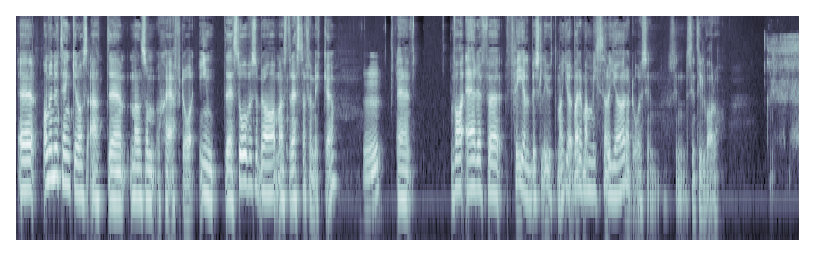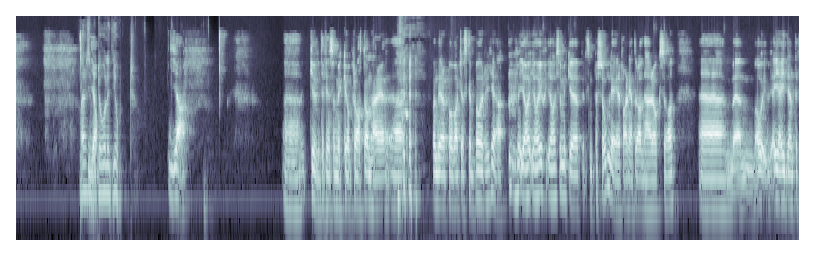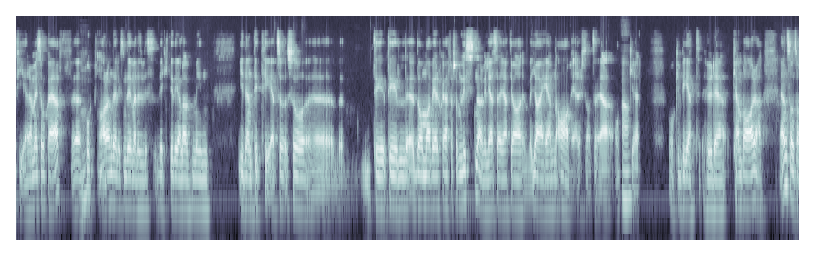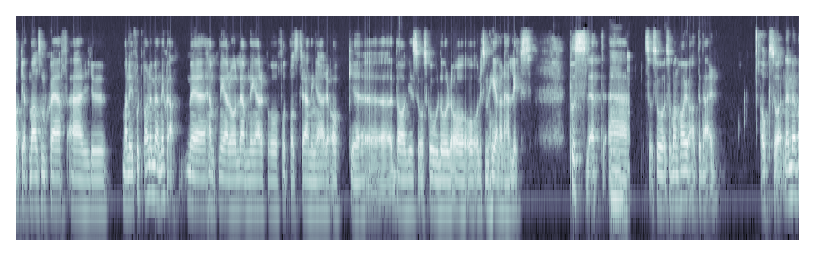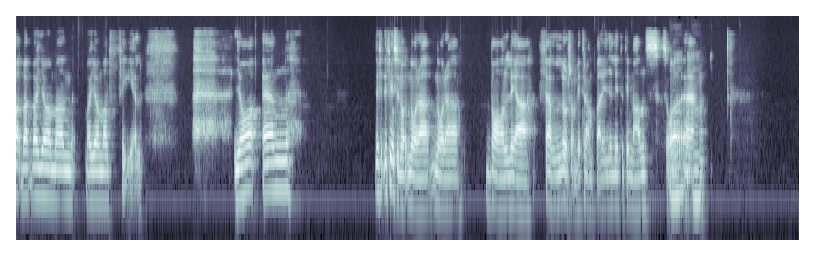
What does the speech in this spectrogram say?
Eh, om vi nu tänker oss att eh, man som chef då inte sover så bra, man stressar för mycket. Mm. Eh, vad är det för felbeslut man gör? Vad är det man missar att göra då i sin, sin, sin tillvaro? Vad är det som ja. är dåligt gjort? Ja. Uh, gud, det finns så mycket att prata om här. Jag funderar på vart jag ska börja. Jag, jag, har, jag har så mycket liksom, personliga erfarenheter av det här också. Uh, och jag identifierar mig som chef uh, mm. fortfarande. Liksom, det är en väldigt viktig del av min identitet. Så, så till, till de av er chefer som lyssnar vill jag säga att jag, jag är en av er så att säga och, ja. Eh, och vet hur det kan vara. En sån sak är att man som chef är ju man är ju fortfarande människa med hämtningar och lämningar på fotbollsträningar och eh, dagis och skolor och, och, och liksom hela det här livspusslet. Mm. Eh, så, så, så, man har ju allt det där också. Nej, men vad, vad, vad, gör, man, vad gör man fel? Ja, en... Det, det finns ju no några, några vanliga fällor som vi trampar i lite till mans. Så, mm, eh.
